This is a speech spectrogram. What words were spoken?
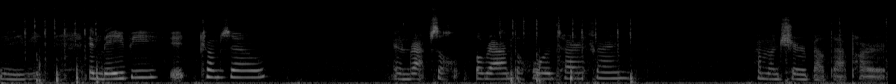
Maybe. And maybe it comes out and wraps around the whole entire thing. I'm unsure about that part.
